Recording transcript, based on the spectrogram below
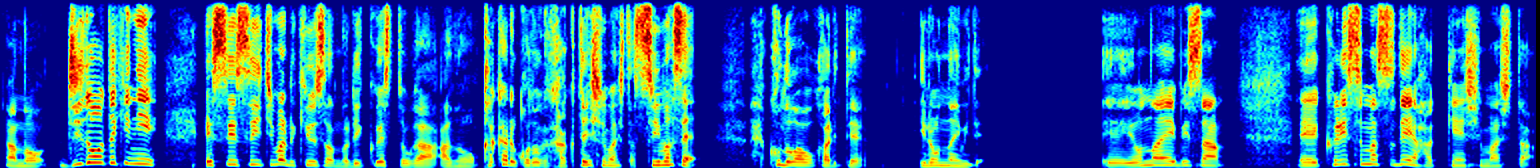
あの自動的に SS109 さんのリクエストがあのかかることが確定しました。すいません。この場を借りていろんな意味で、えー、ヨナエビさん、えー、クリスマスデー発見しました。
